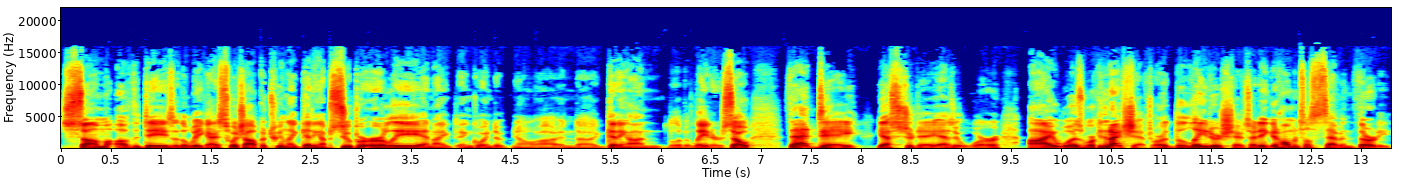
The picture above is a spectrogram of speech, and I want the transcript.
some of the days of the week. I switch out between like getting up super early and I and going to, you know, uh, and uh, getting on a little bit later. So that day, yesterday as it were, I was working the night shift or the later shift. So I didn't get home until 7:30.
